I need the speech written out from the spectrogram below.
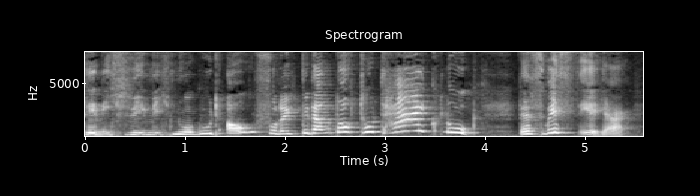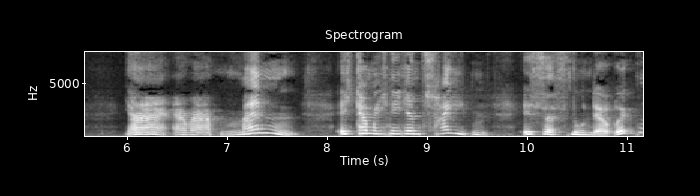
Denn ich sehe nicht nur gut aus, sondern ich bin auch doch total klug. Das wisst ihr ja. Ja, aber Mann, ich kann mich nicht entscheiden. Ist das nun der Rücken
